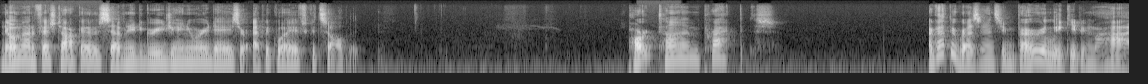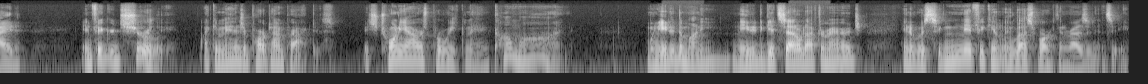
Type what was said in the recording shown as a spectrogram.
No amount of fish tacos, 70 degree January days, or epic waves could solve it. Part time practice. I got through residency, barely keeping my hide, and figured surely I can manage a part time practice. It's 20 hours per week, man. Come on. We needed the money, needed to get settled after marriage, and it was significantly less work than residency.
